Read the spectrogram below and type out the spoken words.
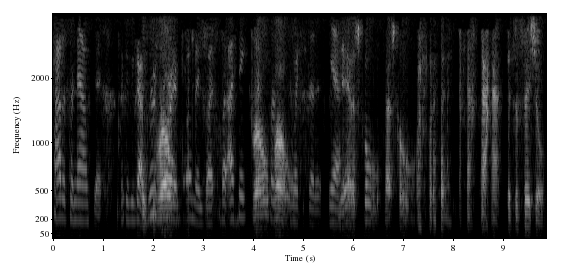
how to pronounce it. Because we've got Bruce Bro. and Bowman, but but I think Bro, that's Bo. the way you said it. Yeah. Yeah, that's cool. That's cool. it's official.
